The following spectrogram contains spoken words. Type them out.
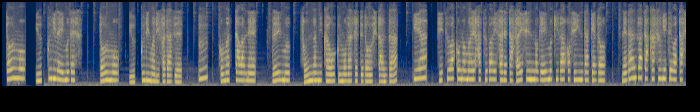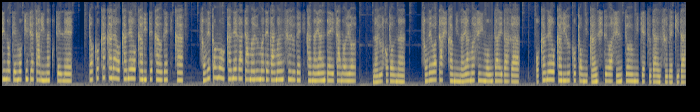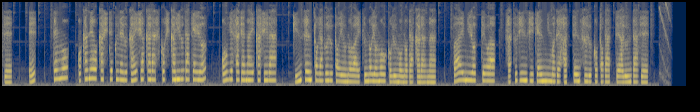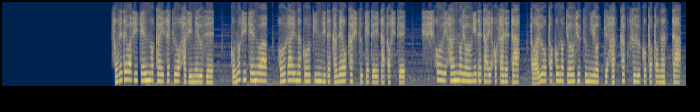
どうも、ゆっくりレ夢ムです。どうも、ゆっくりマリサだぜ。うー、困ったわね。レ夢ム、そんなに顔を曇らせてどうしたんだ？いや、実はこの前発売された最新のゲーム機が欲しいんだけど、値段が高すぎて私の手持ちじゃ足りなくてね。どこかからお金を借りて買うべきか、それともお金が貯まるまで我慢するべきか悩んでいたのよ。なるほどな。それは確かに悩ましい問題だが、お金を借りることに関しては慎重に決断すべきだぜ。え？でも、お金を貸してくれる会社から少し借りるだけよ。大げさじゃないかしら。金銭トラブルというのはいつの世も起こるものだからな。場合によっては、殺人事件にまで発展することだってあるんだぜ。それでは事件の解説を始めるぜ。この事件は、法外な高金利で金を貸し付けていたとして、司法違反の容疑で逮捕された、とある男の供述によって発覚することとなった。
